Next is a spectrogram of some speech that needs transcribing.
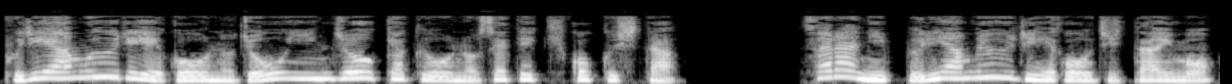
プリアムーリエ号の乗員乗客を乗せて帰国した。さらにプリアムーリエ号自体も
